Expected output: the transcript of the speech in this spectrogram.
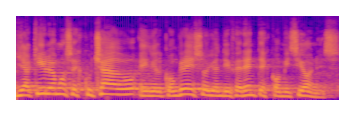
y aquí lo hemos escuchado en el Congreso y en diferentes comisiones,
